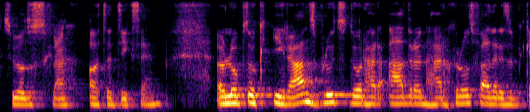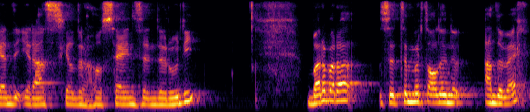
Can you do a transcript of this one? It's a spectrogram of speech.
Ze wil dus graag authentiek zijn. Er loopt ook Iraans bloed door haar aderen. Haar grootvader is de bekende Iraanse schilder Hossein Zenderoudi. Barbara, ze timmert al in de, aan de weg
